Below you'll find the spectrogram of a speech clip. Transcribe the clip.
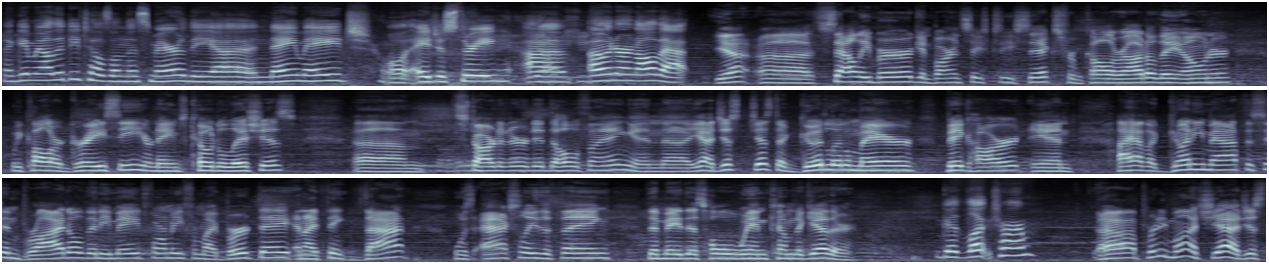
Now, give me all the details on this mare the uh, name, age, well, age is three, uh, owner, and all that. Yeah, uh, Sally Berg and Barn 66 from Colorado, they own her. We call her Gracie. Her name's Codelicious. Um, started her, did the whole thing, and uh, yeah, just just a good little mare, big heart. And I have a Gunny Mathison bridle that he made for me for my birthday, and I think that was actually the thing that made this whole win come together. Good luck charm? Uh, pretty much, yeah. Just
